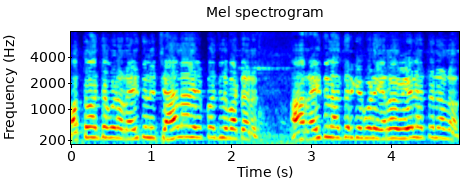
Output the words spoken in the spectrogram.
మొత్తం అంతా కూడా రైతులు చాలా ఇబ్బందులు పడ్డారు. ఆ రైతులందరికీ కూడా ఇరవై వేలు ఎత్తనాలు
